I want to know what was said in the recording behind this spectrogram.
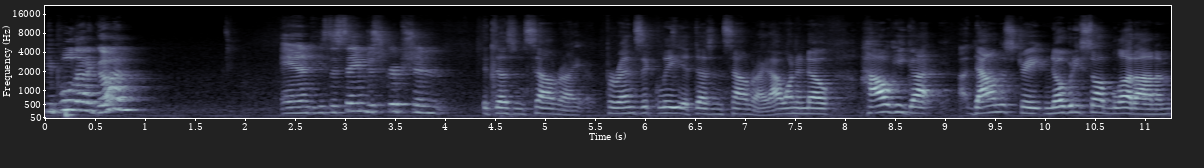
He pulled out a gun, and he's the same description. It doesn't sound right. Forensically, it doesn't sound right. I want to know how he got down the street. Nobody saw blood on him.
